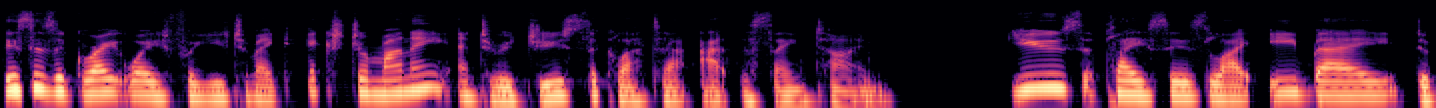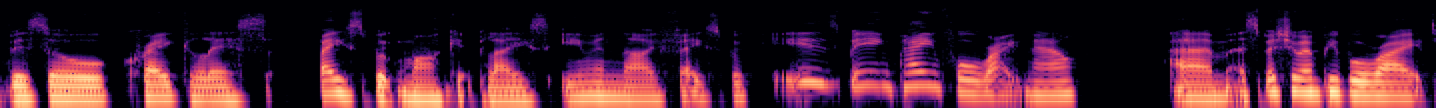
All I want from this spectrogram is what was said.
This is a great way for you to make extra money and to reduce the clutter at the same time. Use places like eBay, Dubizzle, Craigslist, Facebook Marketplace, even though Facebook is being painful right now, um, especially when people write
